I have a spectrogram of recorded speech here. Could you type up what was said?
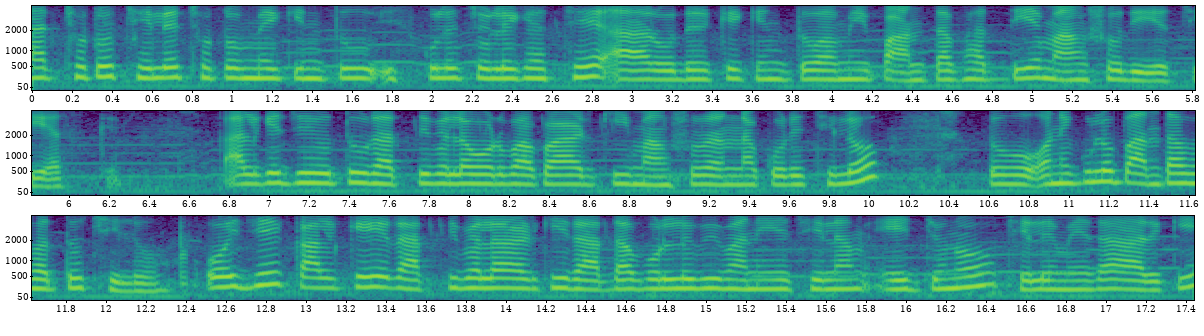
আর ছোট ছেলে, ছোট মেয়ে কিন্তু স্কুলে চলে গেছে, আর ওদেরকে কিন্তু আমি পান্তা ভাত দিয়ে মাংস দিয়েছি আজকে। কালকে যেহেতু রাত্রিবেলা ওর বাবা আর কি মাংস রান্না করেছিল, তো অনেকগুলো পান্তা ভাতও ছিল। ওই যে কালকে রাত্রিবেলা আর কি রাধা বল্লভী বানিয়েছিলাম, এর জন্য ছেলেমেয়েরা আর কি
